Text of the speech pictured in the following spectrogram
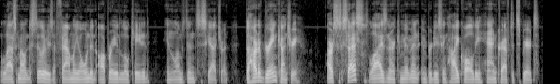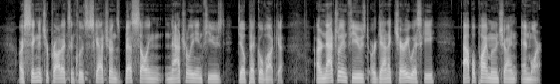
Last Mountain Distillery is a family owned and operated located in Lumsden, Saskatchewan, the heart of grain country. Our success lies in our commitment in producing high quality, handcrafted spirits. Our signature products include Saskatchewan's best selling naturally infused dill pickle vodka, our naturally infused organic cherry whiskey, apple pie moonshine, and more.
